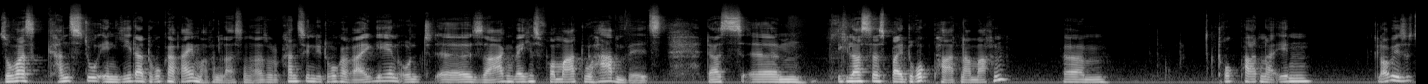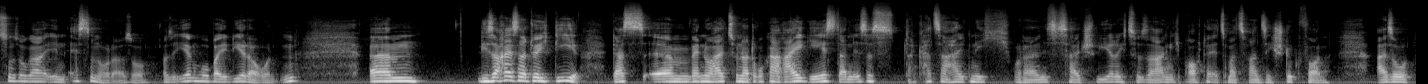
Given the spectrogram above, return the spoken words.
sowas kannst du in jeder Druckerei machen lassen. Also du kannst in die Druckerei gehen und äh, sagen, welches Format du haben willst. Das, ähm, ich lasse das bei Druckpartner machen. Ähm, Druckpartner in, glaube ich, sitzen sogar in Essen oder so. Also irgendwo bei dir da unten. Ähm, die Sache ist natürlich die, dass ähm, wenn du halt zu einer Druckerei gehst, dann ist es, dann kannst du halt nicht, oder dann ist es halt schwierig zu sagen, ich brauche da jetzt mal 20 Stück von. Also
